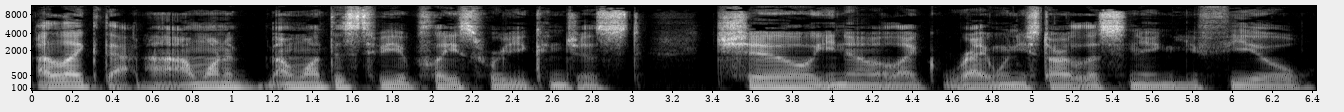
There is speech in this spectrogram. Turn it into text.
I like that. I want to I want this to be a place where you can just chill, you know, like right when you start listening, you feel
